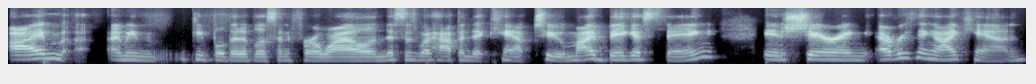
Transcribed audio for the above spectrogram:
i'm i mean people that have listened for a while and this is what happened at camp too my biggest thing is sharing everything i can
